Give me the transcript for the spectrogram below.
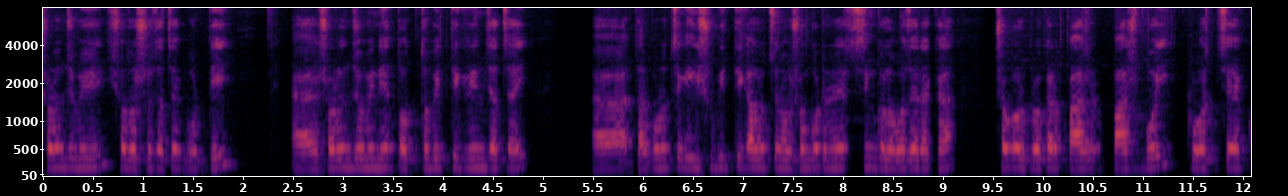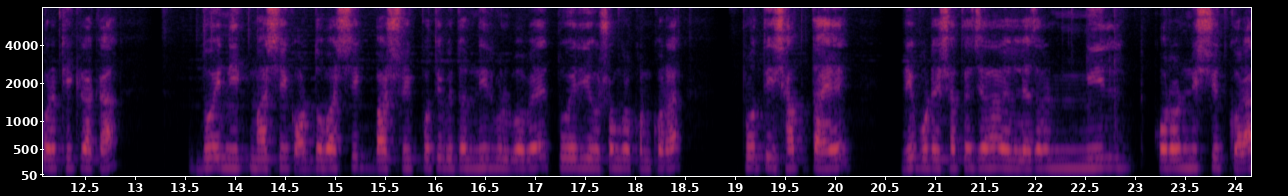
সরঞ্জমি সদস্য যাচাই, ভর্তি। সরঞ্জমিনে তথ্যভিত্তিক ঋণ যাচাই। তারপর হচ্ছে কি ইস্যু ভিত্তিক আলোচনা ও সংগঠনের শৃঙ্খলা বজায় রাখা, সকল প্রকার পাস বই ক্রস চেক করে ঠিক রাখা, দৈনিক, মাসিক, অর্ধবার্ষিক, বার্ষিক প্রতিবেদন নির্ভুলভাবে তৈরি ও সংরক্ষণ করা, প্রতি সপ্তাহে রিপোর্টের সাথে জেনারেল লেজার মিলকরণ নিশ্চিত করা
